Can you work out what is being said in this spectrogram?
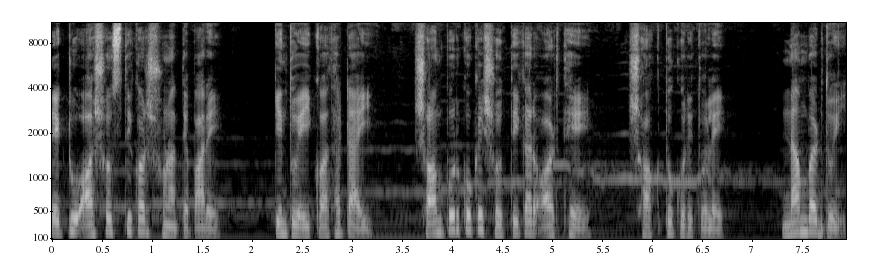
একটু অস্বস্তিকর শোনাতে পারে। কিন্তু এই কথাটাই সম্পর্ককে সত্যিকার অর্থে শক্ত করে তোলে। নাম্বার দুই,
